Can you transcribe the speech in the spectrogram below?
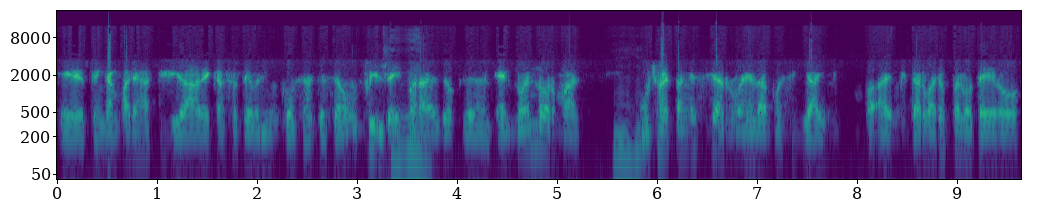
que tengan varias actividades, casas de brinco, o sea, que sea un field day para ellos que no es normal. Muchos están en silla de ruedas, pues si hay a invitar varios peloteros,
